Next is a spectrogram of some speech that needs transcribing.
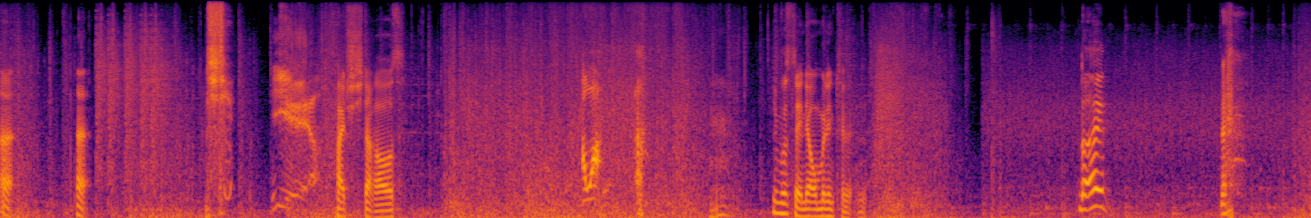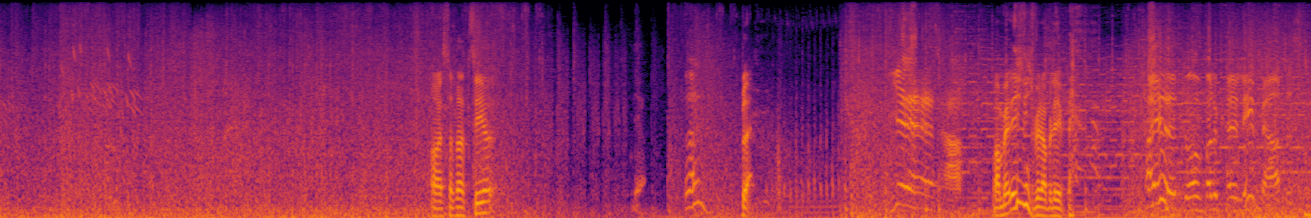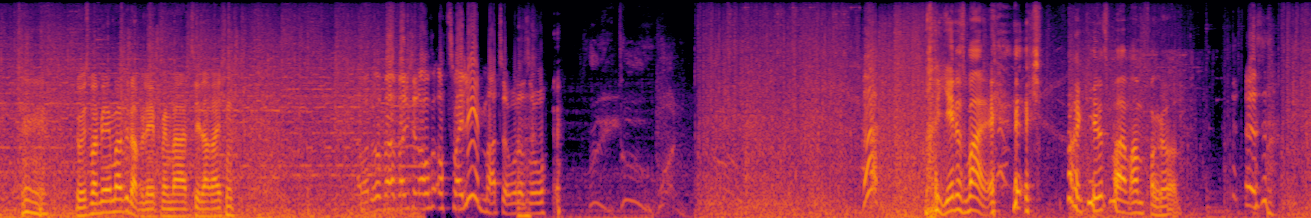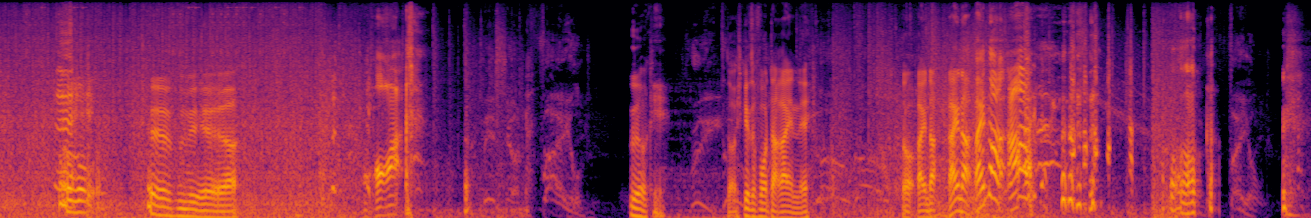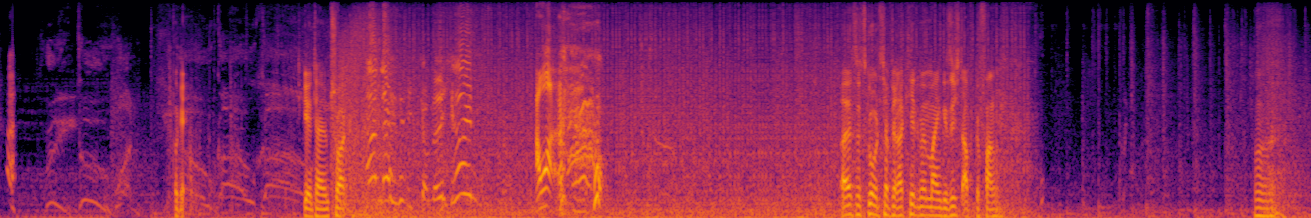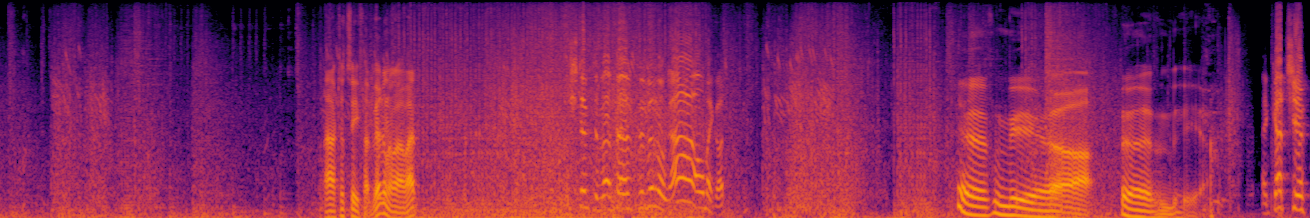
Ah. Ah. Yeah. Peitsche dich da raus. Aua. Ah. Ich muss den ja unbedingt töten. Nein. Oh, ist das das Ziel? Bäh. Yeah! Warum werde ich nicht wiederbelebt? Weil du, weil du keine Leben mehr hattest. Du bist bei mir immer wiederbelebt, wenn wir das Ziel erreichen. Aber nur weil, weil ich dann auch, auch zwei Leben hatte oder so. jedes Mal. Ich mache jedes Mal am Anfang gehört. Hilf mir. Oh. Okay. So, ich gehe sofort da rein, ey. So, rein da, rein da, rein da. Ah! Oh. Okay. Ich gehe hinter dem Truck. Ah, nein, ich komme da nicht rein. Aua! Alles ist gut. Ich habe die Rakete mit meinem Gesicht abgefangen. Ah, tut sie verwirren oder was? Stimmt, Ver Ver Verwirrung. Ah, oh mein Gott. Hilf mir. Hilf mir. I got you.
